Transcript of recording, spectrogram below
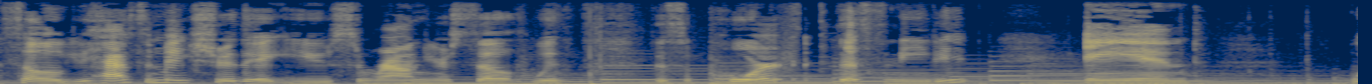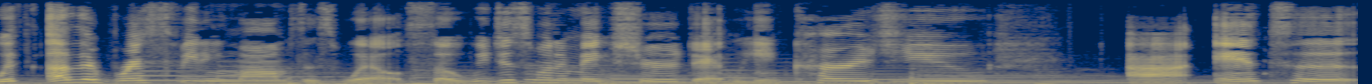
So you have to make sure that you surround yourself with the support that's needed and with other breastfeeding moms as well. So we just want to make sure that we encourage you uh, and to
